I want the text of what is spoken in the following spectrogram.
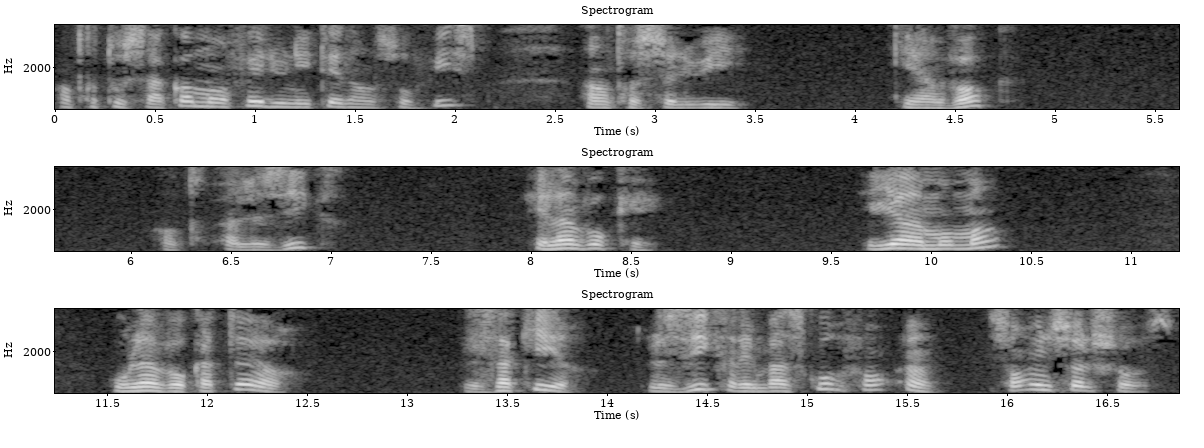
entre tout ça, comme on fait l'unité dans le sophisme, entre celui qui invoque, entre le zikr, et l'invoqué. Il y a un moment où l'invocateur, le zakir, le zikr et le baskour font un, sont une seule chose.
